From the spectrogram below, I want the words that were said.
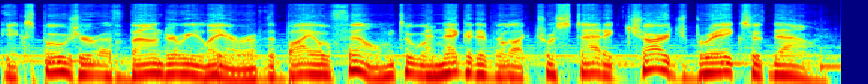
Exposure of boundary layer of the biofilm to a negative electrostatic charge breaks it down,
